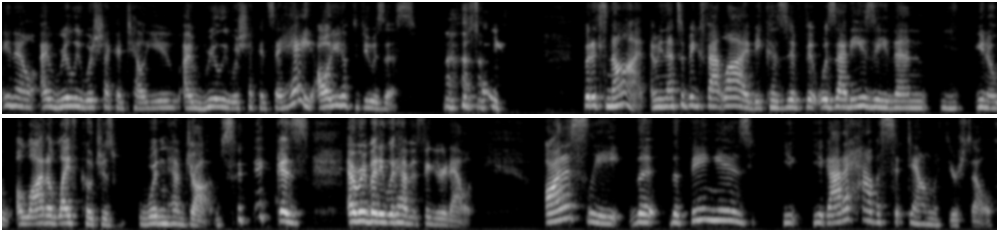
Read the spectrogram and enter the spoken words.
you know, I really wish I could tell you. I really wish I could say, hey, all you have to do is this. But it's not. I mean, that's a big fat lie because if it was that easy, then, you know, a lot of life coaches wouldn't have jobs because everybody would have it figured out. Honestly, the the thing is you, you got to have a sit down with yourself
